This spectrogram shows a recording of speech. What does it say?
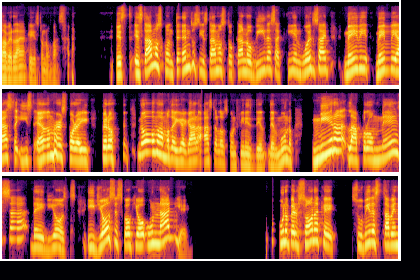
la verdad que esto no pasa. estamos contentos y estamos tocando vidas aquí en Woodside, maybe, maybe hasta East Elmhurst por ahí, pero no vamos a llegar hasta los confines del mundo. Mira la promesa de Dios y Dios escogió un nadie, una persona que su vida estaba en,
